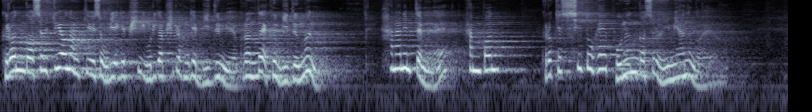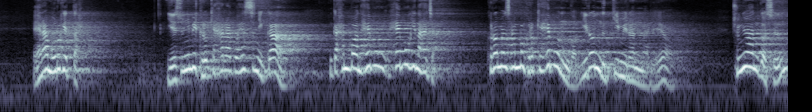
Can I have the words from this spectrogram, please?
그런 것을 뛰어넘기 위해서 우리에게 피, 우리가 필요한 게 믿음이에요. 그런데 그 믿음은 하나님 때문에 한번 그렇게 시도해 보는 것을 의미하는 거예요. 에라 모르겠다. 예수님이 그렇게 하라고 했으니까, 그러니까 한번 해보, 해보기나 하자. 그러면서 한번 그렇게 해보는 것. 이런 느낌이란 말이에요. 중요한 것은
